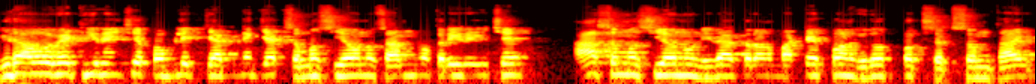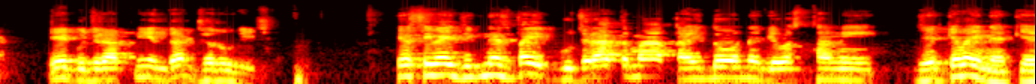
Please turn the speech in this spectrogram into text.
પીડાઓ વેઠી રહી છે પબ્લિક ક્યાંક ને ક્યાંક સમસ્યાઓનો સામનો કરી રહી છે. આ સમસ્યાઓનું નિરાકરણ માટે પણ વિરોધ પક્ષ સક્ષમ થાય એ ગુજરાતની અંદર જરૂરી છે. એ સિવાય જિજ્ઞેશભાઈ ગુજરાતમાં કાયદો અને વ્યવસ્થાની જે કહેવાય ને કે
